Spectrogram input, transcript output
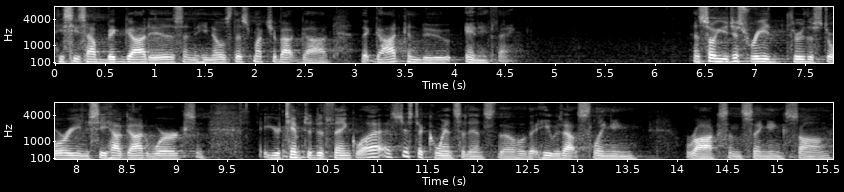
He sees how big God is, and he knows this much about God that God can do anything. And so you just read through the story and you see how God works. And you're tempted to think, well, it's just a coincidence, though, that he was out slinging rocks and singing songs.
